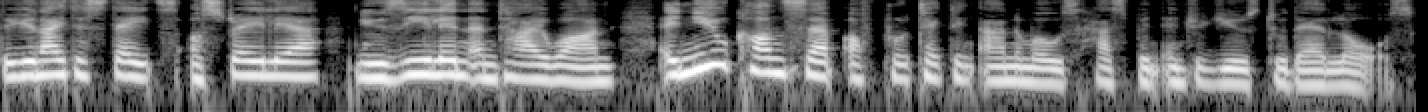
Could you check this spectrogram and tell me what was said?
the United States, Australia, New Zealand and Taiwan, a new concept of protecting animals has been introduced to their laws,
